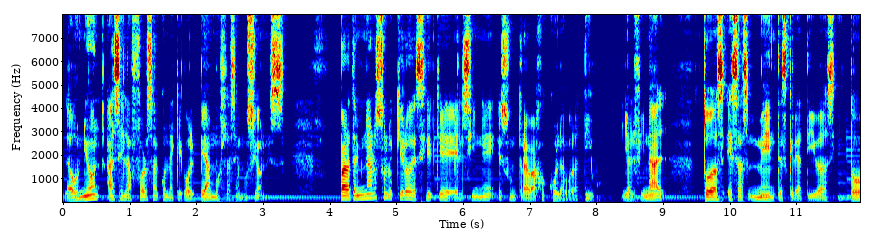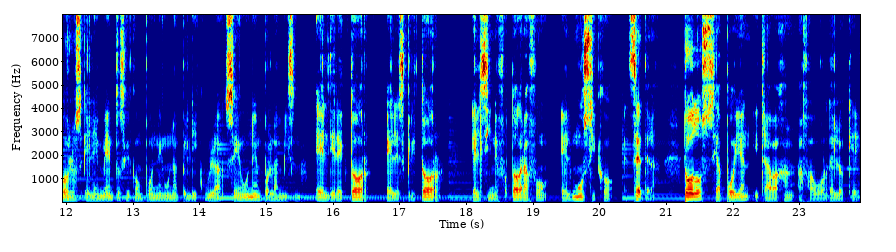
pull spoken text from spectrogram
La unión hace la fuerza con la que golpeamos las emociones. Para terminar, solo quiero decir que el cine es un trabajo colaborativo y al final todas esas mentes creativas y todos los elementos que componen una película se unen por la misma. El director, el escritor, el cinefotógrafo, el músico, etc. Todos se apoyan y trabajan a favor de lo que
